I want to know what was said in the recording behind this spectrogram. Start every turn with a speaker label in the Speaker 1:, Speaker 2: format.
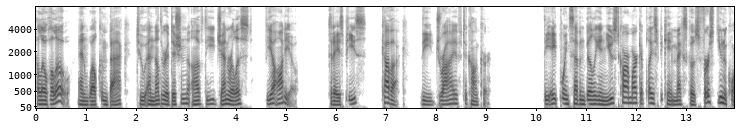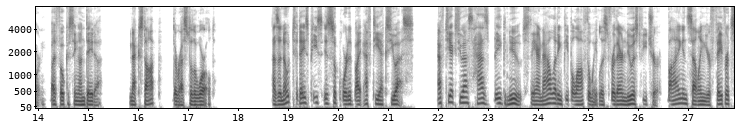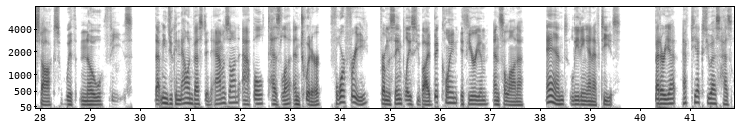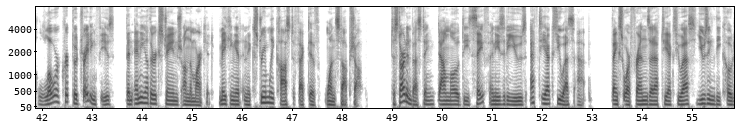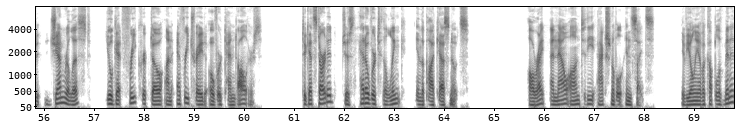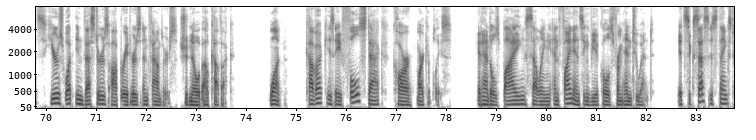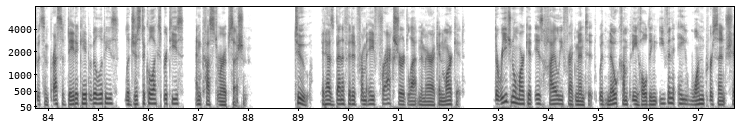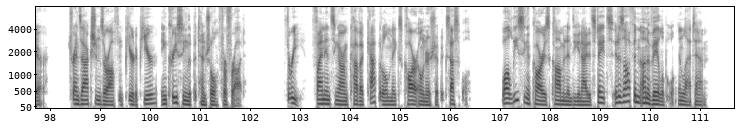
Speaker 1: Hello, hello, and welcome back to another edition of The Generalist via audio. Today's piece Kavak, The Drive to Conquer. The 8.7 billion used car marketplace became Mexico's first unicorn by focusing on data. Next stop, the rest of the world. As a note, today's piece is supported by FTX US. FTX US has big news. They are now letting people off the waitlist for their newest feature, buying and selling your favorite stocks with no fees. That means you can now invest in Amazon, Apple, Tesla, and Twitter for free from the same place you buy Bitcoin, Ethereum, and Solana, and leading NFTs. Better yet, FTX US has lower crypto trading fees than any other exchange on the market, making it an extremely cost effective one stop shop. To start investing, download the safe and easy to use FTX US app. Thanks to our friends at FTX US, using the code GENERALIST, you'll get free crypto on every trade over $10. To get started, just head over to the link in the podcast notes. All right, and now on to the actionable insights. If you only have a couple of minutes, here's what investors, operators, and founders should know about Kavak. 1. Kavak is a full stack car marketplace. It handles buying, selling, and financing vehicles from end to end. Its success is thanks to its impressive data capabilities, logistical expertise, and customer obsession. Two, it has benefited from a fractured Latin American market. The regional market is highly fragmented, with no company holding even a 1% share. Transactions are often peer to peer, increasing the potential for fraud. 3. Financing arm Kavak Capital makes car ownership accessible. While leasing a car is common in the United States, it is often unavailable in LATAM.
